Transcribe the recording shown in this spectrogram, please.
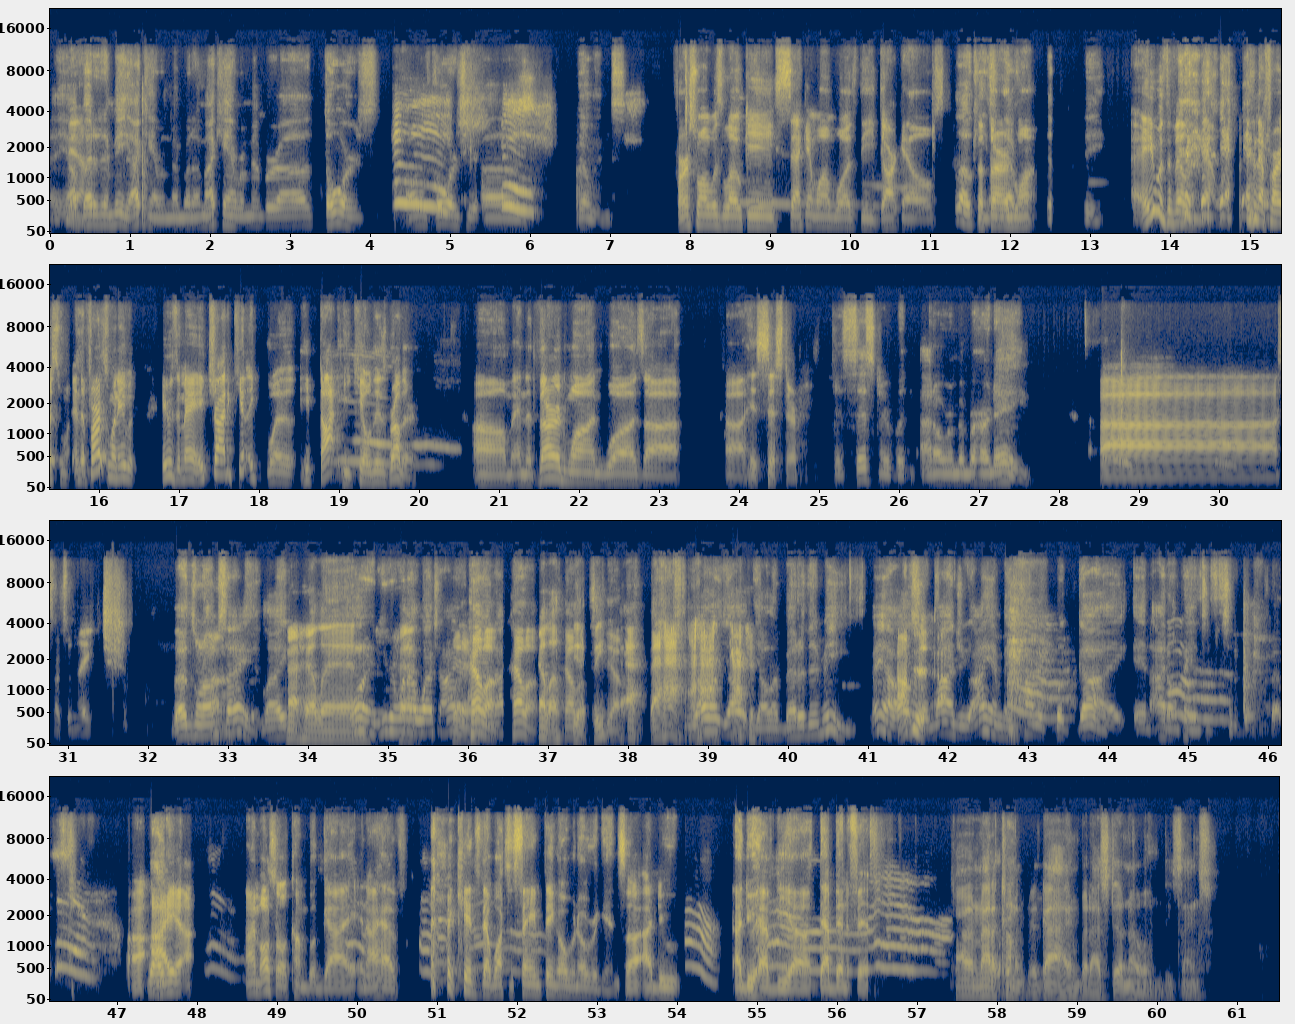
Hey, y'all yeah. better than me. I can't remember them. I can't remember uh Thor's all Thor's uh, villains. First one was Loki. Second one was the Dark Elves. Loki. The third one. He was the villain in that one. In the first one. In the first one, he was he was a man. He tried to kill. Well, he thought he killed his brother. Um, and the third one was uh, uh, his sister. His sister, but I don't remember her name. Uh, starts with an H. That's what I'm uh, saying. Like not Helen. Boy, even when I watch Iron Man, Hela, Hela, Hela, Hela. Yeah, see, yeah. y'all, y'all, y'all are better than me. Man, I also just, mind you, I am a comic book guy, and I don't pay attention to the book that much. Uh, like, I, I'm also a comic book guy, and I have kids that watch the same thing over and over again. So I do, I do have the uh, that benefit. I'm not a comic book guy, but I still know these things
